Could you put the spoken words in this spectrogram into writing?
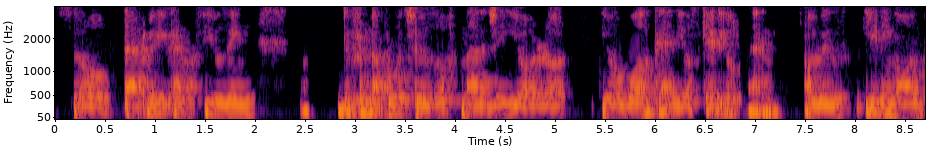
So that way, you're kind of using different approaches of managing your uh, your work and your schedule and always leading on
